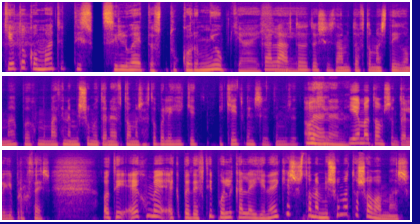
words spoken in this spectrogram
Και το κομμάτι της σιλουέτας, του κορμιού πια έχει. Καλά, αυτό δεν το συζητάμε, το αυτομαστίγωμα που έχουμε μάθει να μισούμε τον εαυτό μας. Αυτό που λέγει και η Kate Winslet. νομίζω. Ναι, Όχι, ναι, ναι. η Emma Thompson το έλεγε προχθές. Ότι έχουμε εκπαιδευτεί πολύ καλά οι γυναίκες στο να μισούμε το σώμα μας.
